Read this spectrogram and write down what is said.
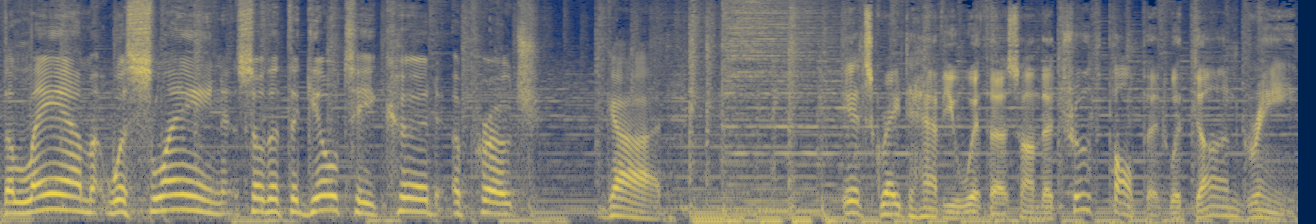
The lamb was slain so that the guilty could approach God. It's great to have you with us on the Truth Pulpit with Don Green,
